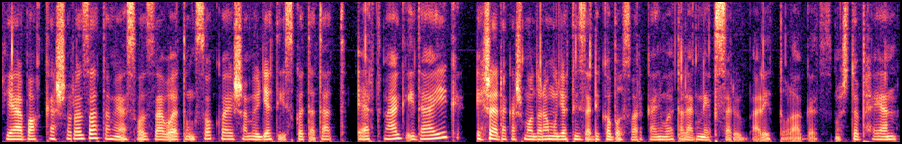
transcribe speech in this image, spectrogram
Fielbakka sorozat, amihez hozzá voltunk szokva, és ami ugye tíz kötetet ért meg idáig, és érdekes módon amúgy a tizedik a boszorkány volt a legnépszerűbb állítólag, ezt most több helyen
